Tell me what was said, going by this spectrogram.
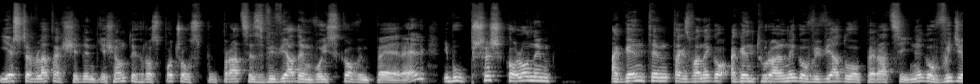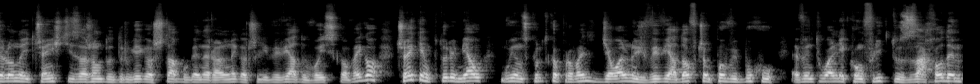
jeszcze w latach 70. rozpoczął współpracę z wywiadem wojskowym PRL i był przeszkolonym agentem tak zwanego agenturalnego wywiadu operacyjnego wydzielonej części zarządu drugiego sztabu generalnego, czyli wywiadu wojskowego, człowiekiem, który miał, mówiąc krótko, prowadzić działalność wywiadowczą po wybuchu ewentualnie konfliktu z Zachodem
